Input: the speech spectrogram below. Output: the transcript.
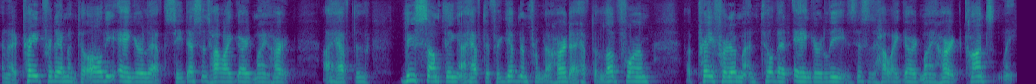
and I prayed for them until all the anger left. See, this is how I guard my heart. I have to do something, I have to forgive them from the heart, I have to love for them, I uh, pray for them until that anger leaves. This is how I guard my heart constantly.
